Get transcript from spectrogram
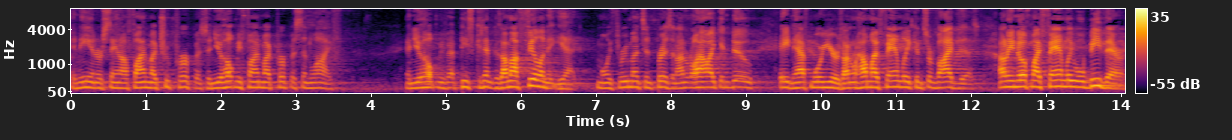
and Ian are saying I'll find my true purpose, and you help me find my purpose in life. And you help me have peace content because I'm not feeling it yet. I'm only three months in prison. I don't know how I can do eight and a half more years. I don't know how my family can survive this. I don't even know if my family will be there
